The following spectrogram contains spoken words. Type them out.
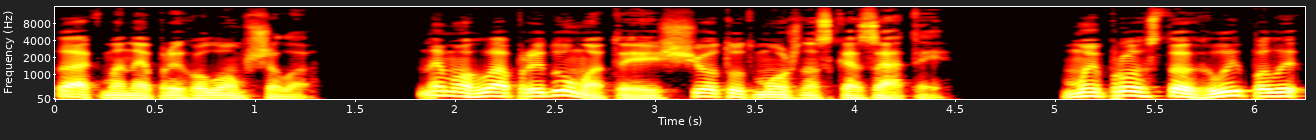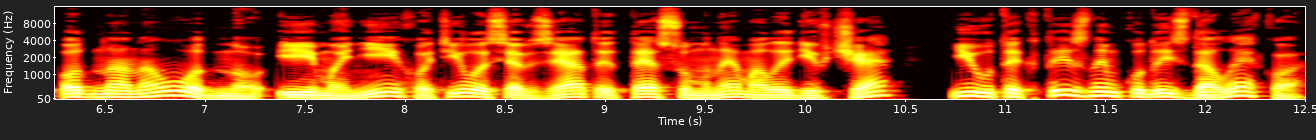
так мене приголомшило. Не могла придумати, що тут можна сказати. Ми просто глипали одна на одну, і мені хотілося взяти те сумне мале дівча і утекти з ним кудись далеко.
